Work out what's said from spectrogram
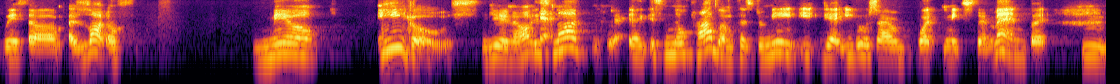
with um, a lot of male egos you know it's not it's no problem because to me yeah egos are what makes them men but mm.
